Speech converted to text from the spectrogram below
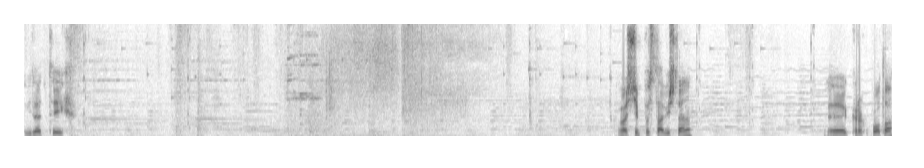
Ile tych? Właśnie postawisz ten? Yy, Krokpota?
